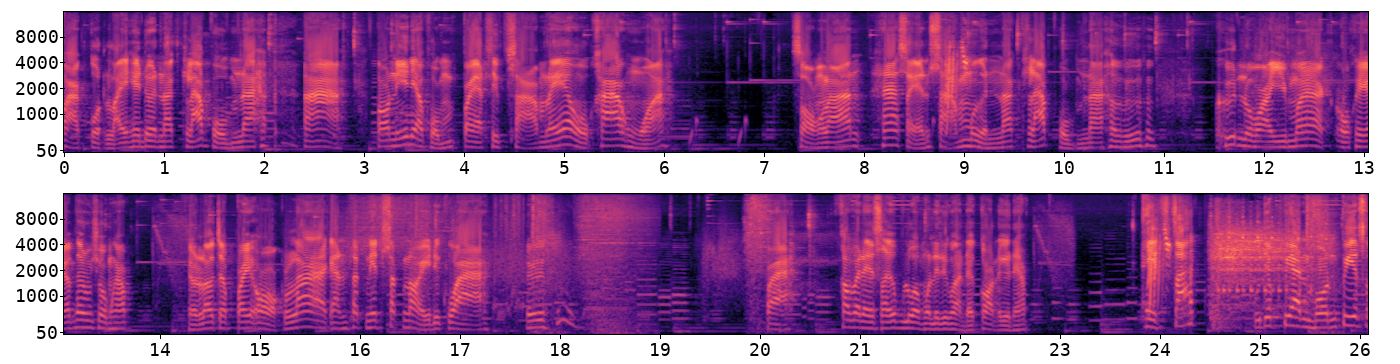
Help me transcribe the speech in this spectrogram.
ฝากกดไลค์ให้ด้วยนะครับผมนะ อ่า ตอนนี้เนี่ยผม 83 แล้วค่าหัวสองล้านห้าแสนสามหมื่นนะครับผมนะ ขึ้นไวมาก โอเคครับท่านผู้ชมครับ เดี๋ยวเราจะไปออกล่ากันสักนิดสักหน่อยดีกว่า เออไป เข้าไปในเซิร์ฟรวมกันเลยดีกว่าเดี๋ยวก่อนอื่นนะครับไอ้ซัดกูจะเปลี่ยนผลปีศ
